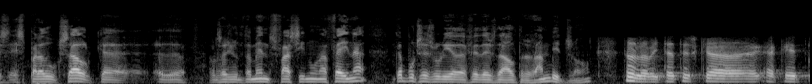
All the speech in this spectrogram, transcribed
és, és paradoxal que eh, els ajuntaments facin una feina que potser s'hauria de fer des d'altres àmbits, no? No, la veritat és que aquest,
